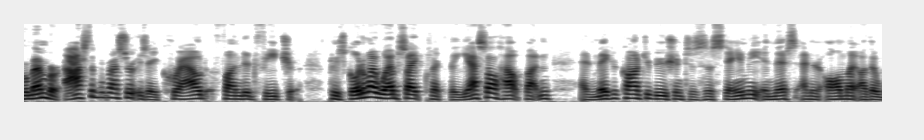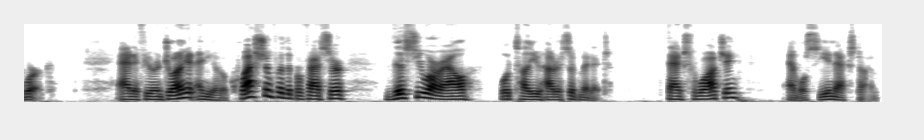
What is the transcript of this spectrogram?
Remember, Ask the Professor is a crowd-funded feature. Please go to my website, click the Yes, I'll Help button, and make a contribution to sustain me in this and in all my other work. And if you're enjoying it and you have a question for the professor, this URL will tell you how to submit it. Thanks for watching, and we'll see you next time.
